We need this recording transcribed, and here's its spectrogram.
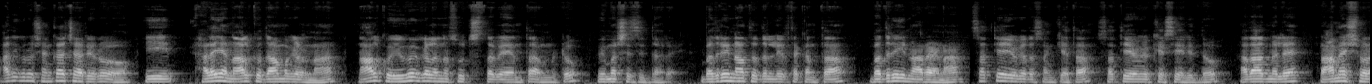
ಆದಿಗುರು ಶಂಕರಾಚಾರ್ಯರು ಈ ಹಳೆಯ ನಾಲ್ಕು ಧಾಮಗಳನ್ನ ನಾಲ್ಕು ಯುಗಗಳನ್ನು ಸೂಚಿಸ್ತವೆ ಅಂತ ಅಂದ್ಬಿಟ್ಟು ವಿಮರ್ಶಿಸಿದ್ದಾರೆ. ಬದ್ರಿನಾಥದಲ್ಲಿರ್ತಕ್ಕಂಥ ಬದ್ರಿ ನಾರಾಯಣ ಸತ್ಯಯುಗದ ಸಂಕೇತ, ಸತ್ಯಯುಗಕ್ಕೆ ಸೇರಿದ್ದು, ಅದಾದ್ಮೇಲೆ ರಾಮೇಶ್ವರ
